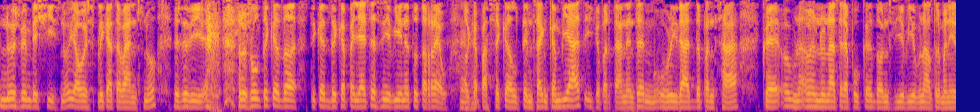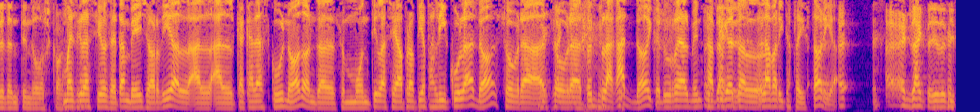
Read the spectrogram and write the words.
no és ben bé així, no? Ja ho he explicat abans, no? És a dir, resulta que de, de, de capelletes n'hi havia a tot arreu. El que passa que el temps han canviat i que, per tant, ens hem oblidat de pensar que una, en una altra època doncs, hi havia una altra manera d'entendre les coses. Home, és graciós, eh, també, Jordi, el, el, el que cadascú, no?, doncs es munti la seva pròpia pel·lícula, no?, sobre, Exacte. sobre tot plegat, no?, i que tu realment sàpigues el, la veritable història. Exacte, és a dir,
